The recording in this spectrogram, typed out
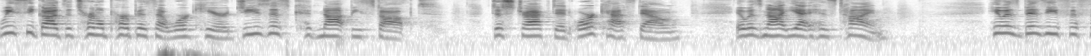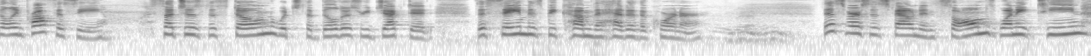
We see God's eternal purpose at work here. Jesus could not be stopped, distracted, or cast down. It was not yet his time. He was busy fulfilling prophecy, such as the stone which the builders rejected, the same has become the head of the corner. Amen. This verse is found in Psalms 118,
